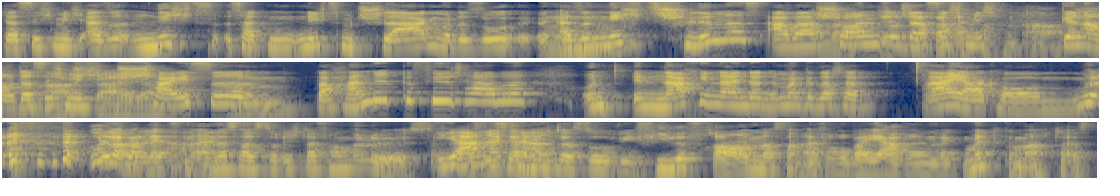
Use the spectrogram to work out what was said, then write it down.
dass ich mich, also nichts, es hat nichts mit Schlagen oder so, also Mhm. nichts Schlimmes, aber, Aber schon so, Typ dass ich mich, genau, dass ich mich scheiße Mhm. behandelt gefühlt habe und im Nachhinein dann immer gesagt habe, ah ja, komm. Gut, aber egal. letzten Endes hast du dich davon gelöst. Ja, das na ist ja klar. nicht das so, wie viele Frauen das dann einfach über Jahre hinweg mitgemacht hast.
